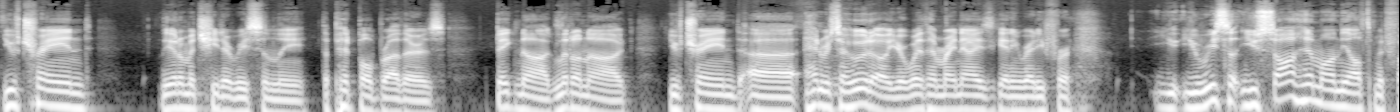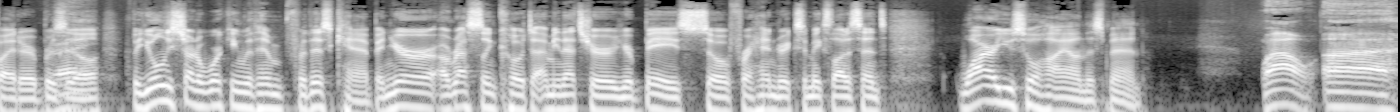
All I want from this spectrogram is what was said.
You've trained Lyoto Machida recently, the Pitbull brothers, Big Nog, Little Nog. You've trained uh, Henry Cejudo. You're with him right now. He's getting ready for. You you recently you saw him on the Ultimate Fighter Brazil, but you only started working with him for this camp. And you're a wrestling coach. I mean, that's your your base. So for Hendricks, it makes a lot of sense. Why are you so high on this man? Wow. Uh,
